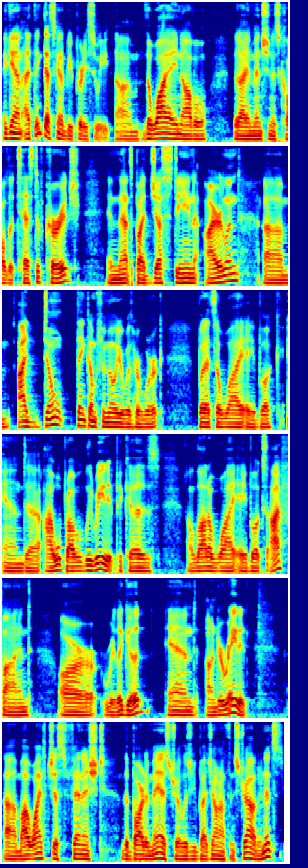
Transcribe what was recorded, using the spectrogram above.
again, I think that's going to be pretty sweet. Um, the YA novel that I mentioned is called A Test of Courage, and that's by Justine Ireland. Um, I don't think I'm familiar with her work, but it's a YA book, and uh, I will probably read it because a lot of YA books I find are really good and underrated. Uh, my wife just finished the Bartimaeus trilogy by Jonathan Stroud, and it's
